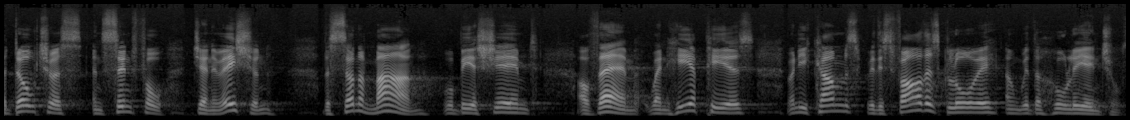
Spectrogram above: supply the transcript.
adulterous and sinful generation, the Son of Man will be ashamed of them when he appears, when he comes with his Father's glory and with the holy angels.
